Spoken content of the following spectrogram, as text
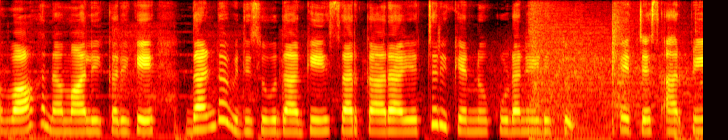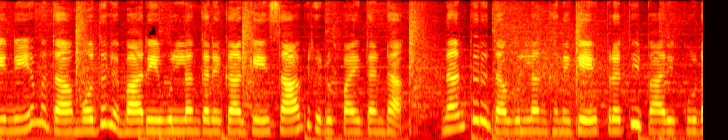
ವಾಹನ ಮಾಲೀಕರಿಗೆ ದಂಡ ವಿಧಿಸುವುದಾಗಿ ಸರ್ಕಾರ ಎಚ್ಚರಿಕೆಯನ್ನು ಕೂಡ ನೀಡಿತ್ತು. ಎಚ್ಎಸ್ಆರ್ಪಿ ನಿಯಮದ ಮೊದಲ ಬಾರಿ ಉಲ್ಲಂಘನೆಗಾಗಿ ಸಾವಿರ ರೂಪಾಯಿ ದಂಡ, ನಂತರದ ಉಲ್ಲಂಘನೆಗೆ ಪ್ರತಿ ಬಾರಿ ಕೂಡ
